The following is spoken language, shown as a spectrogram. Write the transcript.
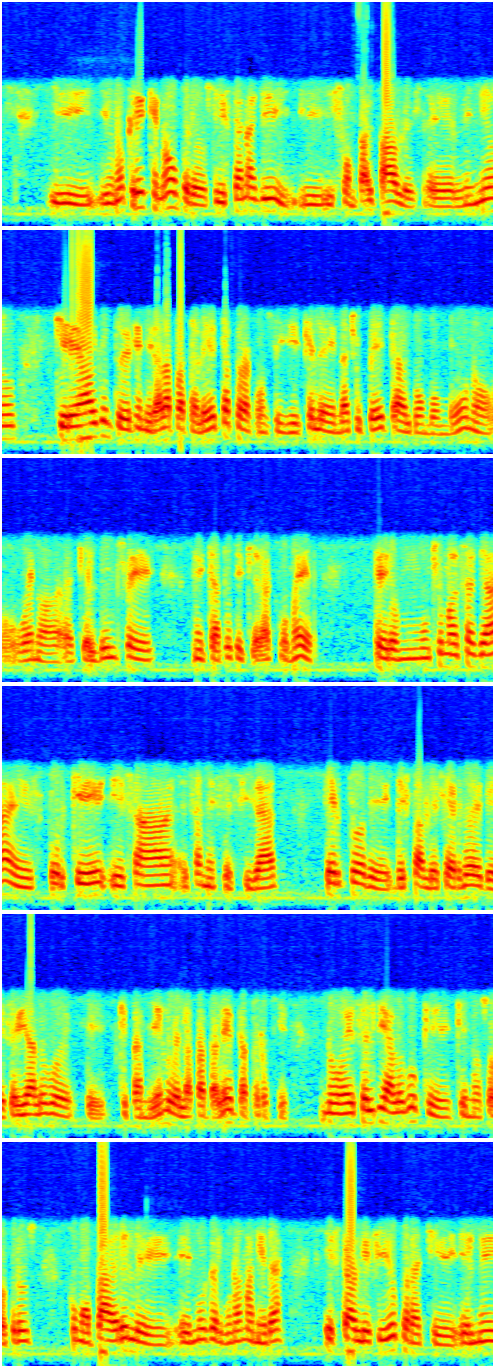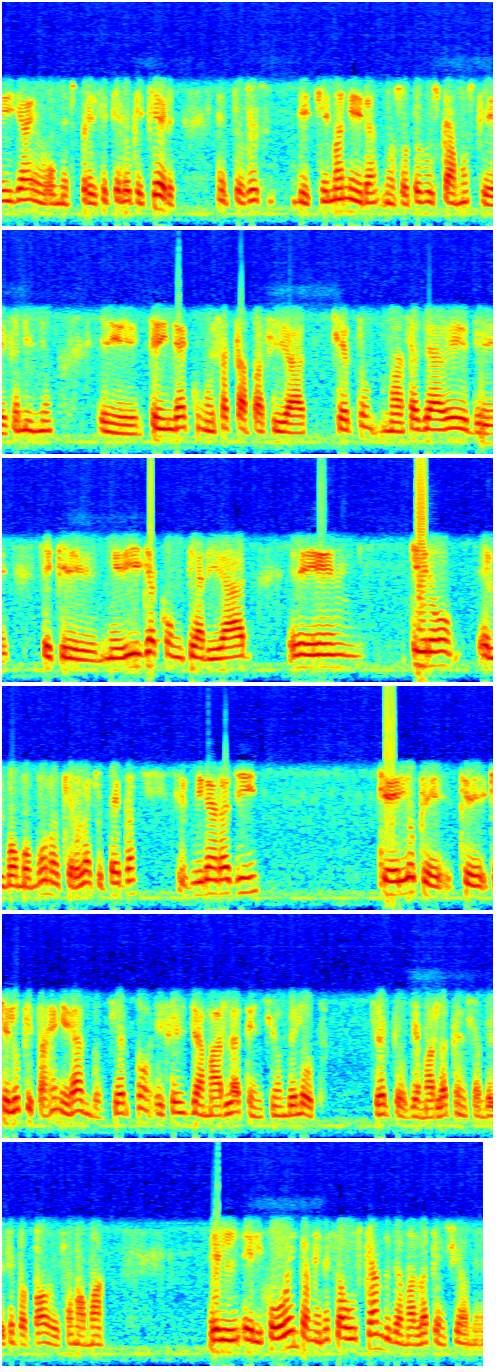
Y, uno cree que no, pero sí están allí y son palpables. El niño quiere algo, entonces genera la pataleta para conseguir que le den la chupeta, el bombombón o, bueno, aquel dulce mecato que quiera comer. Pero mucho más allá es porque esa, esa necesidad, ¿cierto?, de, de establecerlo desde ese diálogo que, también lo de la pataleta, pero que no es el diálogo que, que nosotros como padres le hemos de alguna manera establecido para que él me diga o me exprese qué es lo que quiere. Entonces, ¿de qué manera nosotros buscamos que ese niño eh, tenga como esa capacidad, ¿cierto? Más allá de, de, que me diga con claridad, eh, quiero el bombomuno, quiero la chupeta, es mirar allí qué es lo que, qué, es lo que está generando, ¿cierto? Es llamar la atención del otro, ¿cierto? Llamar la atención de ese papá o de esa mamá. El, el joven también está buscando llamar la atención,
